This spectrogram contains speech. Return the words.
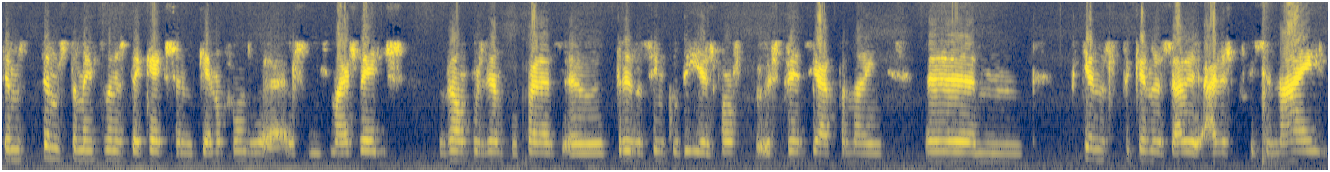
temos, temos também semanas de take action, que é no fundo os mais velhos vão, por exemplo, para uh, 3 a 5 dias, vão experienciar também uh, pequenos, pequenas áreas profissionais,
